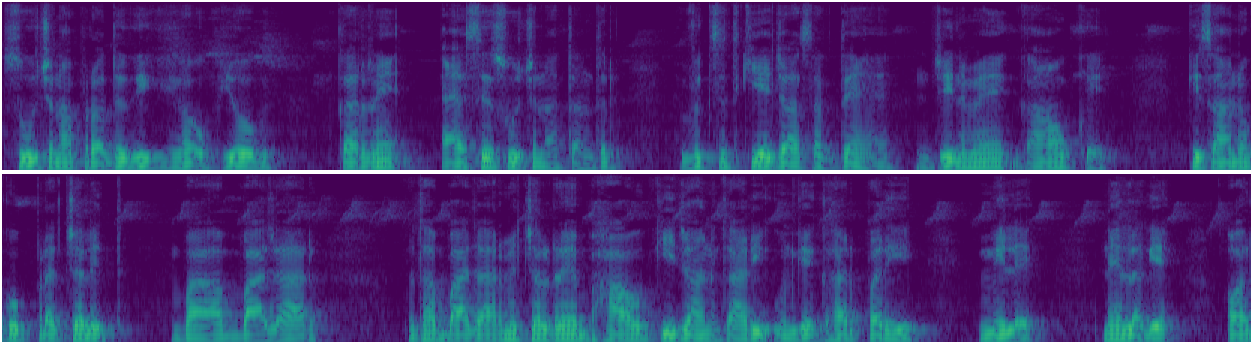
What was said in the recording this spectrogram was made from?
सूचना प्रौद्योगिकी का उपयोग करने ऐसे सूचना तंत्र विकसित किए जा सकते हैं जिनमें गाँव के किसानों को प्रचलित बा, बाज़ार तथा बाज़ार में चल रहे भाव की जानकारी उनके घर पर ही मिलने लगे। और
